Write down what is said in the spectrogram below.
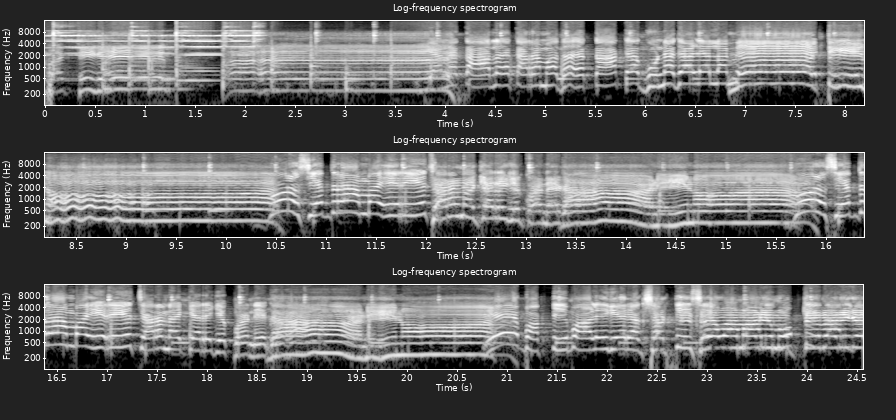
ಭಕ್ತಿಗೆ. ಎಲ್ಲ ಕಾಲ ಕರ್ಮದ ಕಾಕ ಗುಣಗಳೆಲ್ಲ ಮೇಟಿನೋ. ಸಿದ್ರಾಂಬೈರಿ ಚರಣ ಕೆರೆಗೆ ಕೊನೆಗಾಣಿನೋ ಗುರು ಸಿದ್ರಾಂಬೈರಿ ಚರಣ ಕೆರೆಗೆ ಕೊನೆಗ ನೀನು ಏ ಭಕ್ತಿ ಬಾಳಿಗೆ ರಕ್ಷಕ್ತಿ ಸೇವಾ ಮಾಡಿ ಮುಕ್ತಿ ದಾರಿಗೆ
